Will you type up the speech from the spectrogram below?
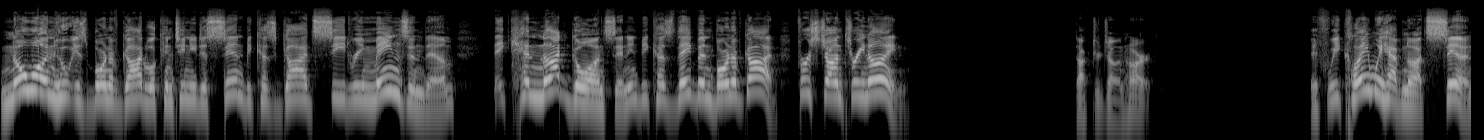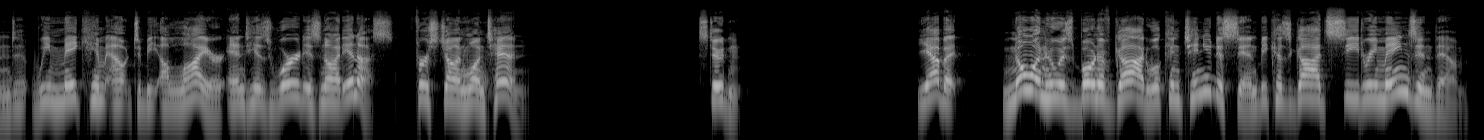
No one who is born of God will continue to sin because God's seed remains in them. They cannot go on sinning because they've been born of God. 1 John 3 9. Dr. John Hart. If we claim we have not sinned, we make him out to be a liar and his word is not in us. 1 John 1:10. Student. Yeah, but no one who is born of God will continue to sin because God's seed remains in them.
